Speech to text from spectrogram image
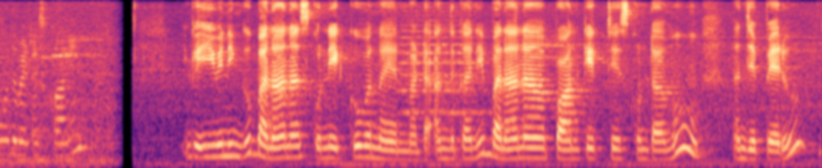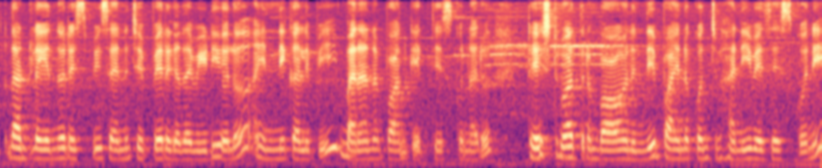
మూత పెట్టేసుకొని ఇంకా ఈవినింగ్ బనానాస్ కొన్ని ఎక్కువ ఉన్నాయన్నమాట. అందుకని బనానా పాన్ కేక్ చేసుకుంటాము అని చెప్పారు. దాంట్లో ఎన్నో రెసిపీస్ అయినా చెప్పారు కదా వీడియోలో. అవన్నీ కలిపి బనానా పాన్ కేక్ చేసుకున్నారు. టేస్ట్ మాత్రం బాగుంది. పైన కొంచెం హనీ వేసేసుకొని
